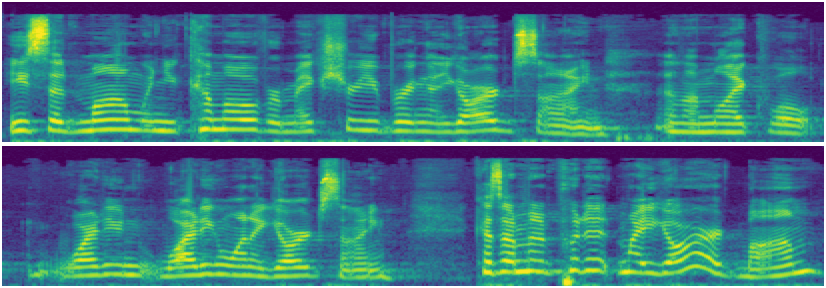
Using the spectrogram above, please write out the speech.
he said, "Mom, when you come over, make sure you bring a yard sign." And I'm like, "Well, why do you why do you want a yard sign?" Because I'm going to put it in my yard, Mom.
